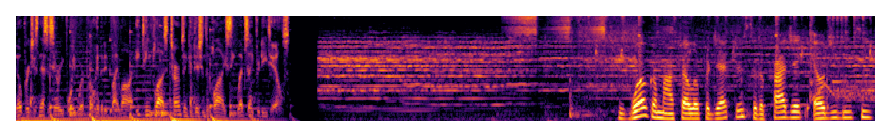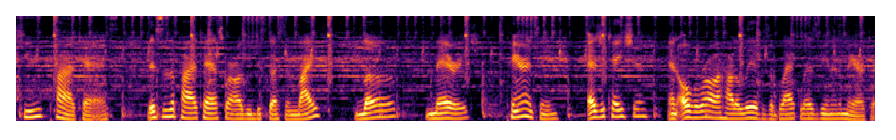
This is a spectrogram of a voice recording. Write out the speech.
No purchase necessary. Void where prohibited by law. 18 plus terms and conditions apply. See website for details. Welcome, my fellow projectors, to the Project LGBTQ podcast. This is a podcast where I'll be discussing life, love, marriage, parenting, education, and overall how to live as a black lesbian in America.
